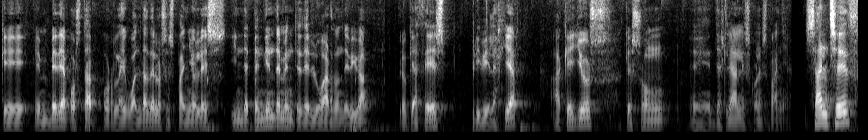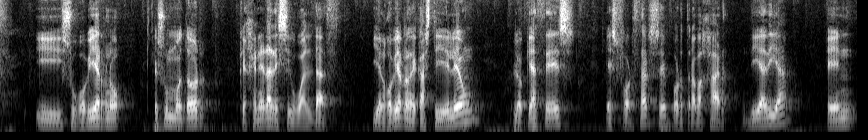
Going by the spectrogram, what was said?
que, en vez de apostar por la igualdad de los españoles, independientemente del lugar donde vivan, lo que hace es privilegiar a aquellos que son eh, desleales con España. Sánchez y su gobierno es un motor que genera desigualdad y el gobierno de Castilla y León lo que hace es esforzarse por trabajar día a día en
